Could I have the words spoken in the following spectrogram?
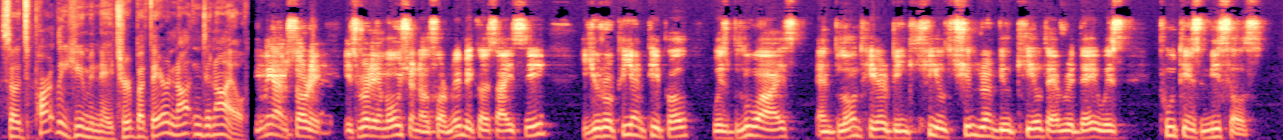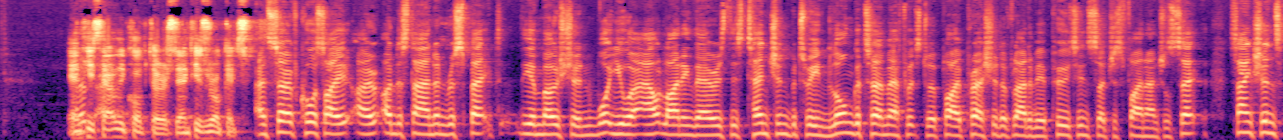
So it's partly human nature, but they are not in denial. Me, I'm sorry. It's very emotional for me because I see European people with blue eyes and blonde hair being killed, children being killed every day with Putin's missiles and his helicopters and his rockets. And so, of course, I, I, understand and respect the emotion. What you are outlining there is this tension between longer term efforts to apply pressure to Vladimir Putin, such as financial se- sanctions,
